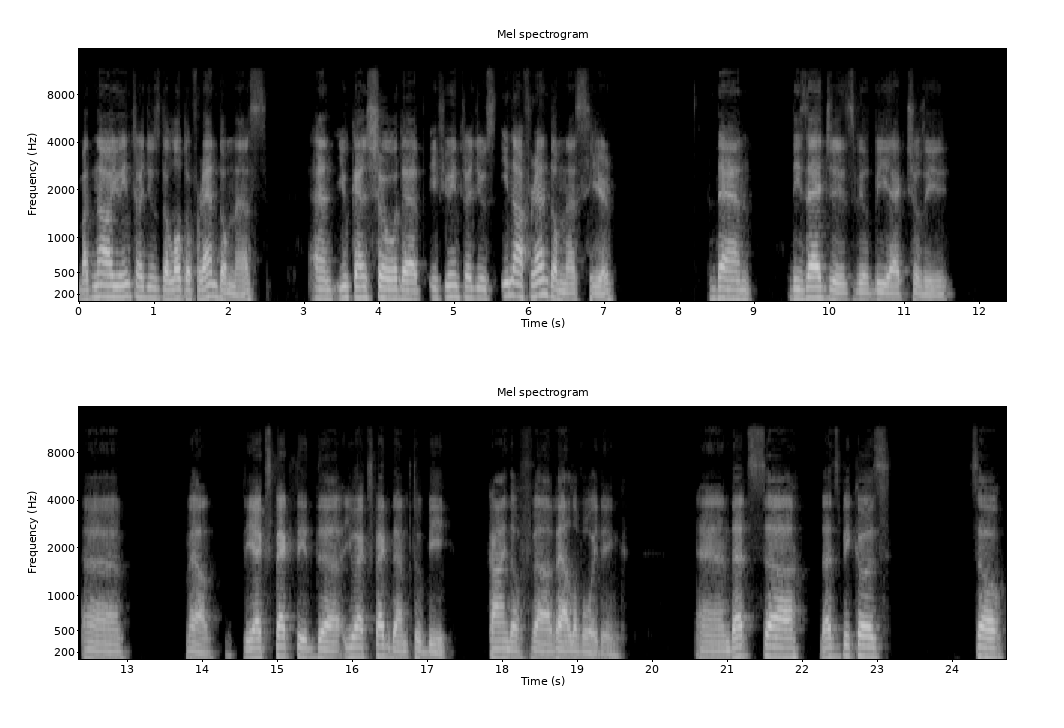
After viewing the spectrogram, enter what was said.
but now you introduced a lot of randomness, and you can show that if you introduce enough randomness here, then these edges will be actually, uh, well, the expected, uh, you expect them to be kind of uh, well avoiding. And that's, uh, that's because, so,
